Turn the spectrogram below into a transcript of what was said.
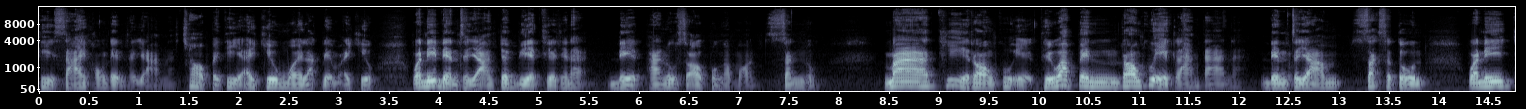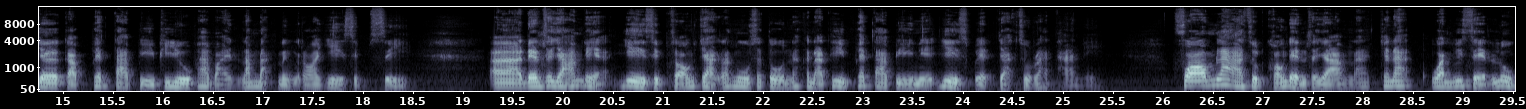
ที่ซ้ายของเด่นสยามนะชอบไปที่ IQ มวยหลักเหลี่ยม IQ วันนี้เด่นสยามจะเบียดเฉือนชนะ เดชพานุสอพงษ์อมรสนุก มาที่รองคู่เอก ถือว่าเป็นรองคู่เอกล้างตานะ เด่นสยามศักสตูล วันนี้เจอกับเพชรตาปีพิยูผ้าใบน้ำหนัก 124อ่าเด่นสยามเนี่ย 22 จากละงูสตูลนะขณะที่เพชรตาปีเนี่ย 21 จากสุราษฎร์ธานี ฟอร์มล่าสุดของเด่นสยามนะ ชนะวันวิเศษลูก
